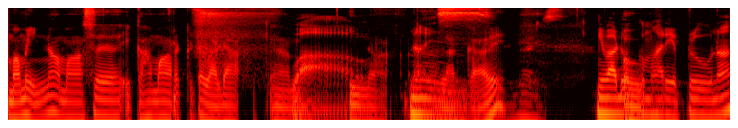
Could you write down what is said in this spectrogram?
මම ඉන්න මාස එක හමාරක්කට වඩා ඉන්න ලංකාවේ. නිවාඩ ඔක්කුම හරි එප්‍රූුණා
